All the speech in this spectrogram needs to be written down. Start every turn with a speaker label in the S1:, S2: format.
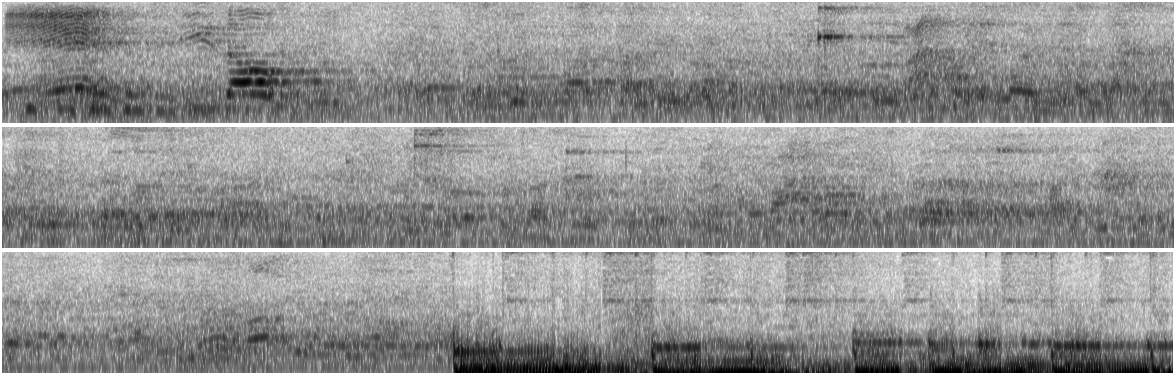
S1: Nee, äh, die ist auch gut. Thank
